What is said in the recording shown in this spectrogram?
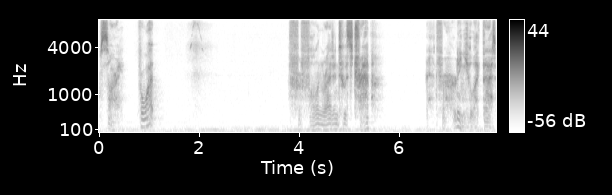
sorry. For what? For falling right into his trap. And for hurting you like that.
